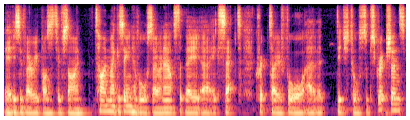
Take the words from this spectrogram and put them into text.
is a very positive sign. Time magazine have also announced that they uh, accept crypto for uh, the digital subscriptions.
